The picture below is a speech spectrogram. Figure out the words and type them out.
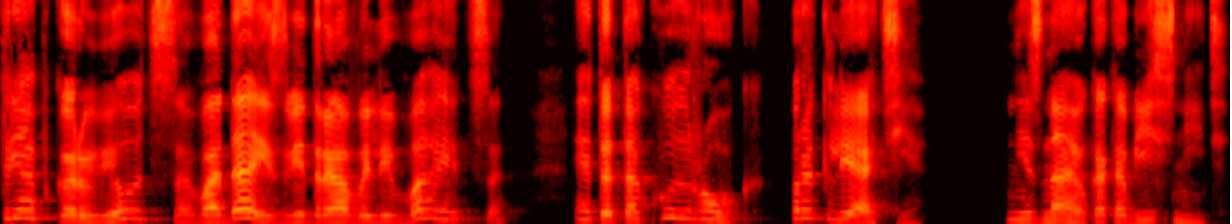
Тряпка рвется, вода из ведра выливается. Это такой рок, проклятие. Не знаю, как объяснить.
